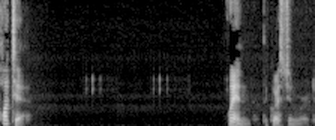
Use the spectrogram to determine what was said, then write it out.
Potter. When, the question word.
